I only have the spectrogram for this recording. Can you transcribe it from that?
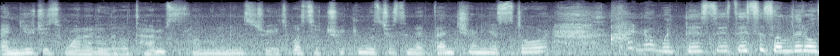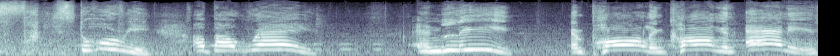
And you just wanted a little time slumming in the streets. What, so tricking was just an adventure in your store? I know what this is. This is a little funny story about Ray and Lee and Paul and Kong and Annie.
